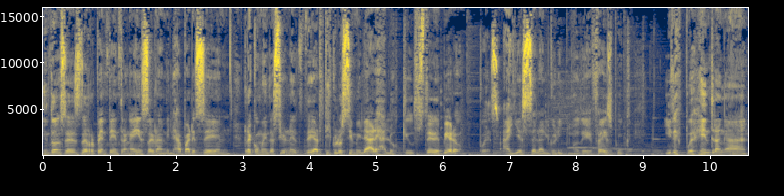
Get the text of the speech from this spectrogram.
entonces de repente entran a Instagram y les aparecen recomendaciones de artículos similares a los que ustedes vieron. Pues ahí es el algoritmo de Facebook. Y después entran a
